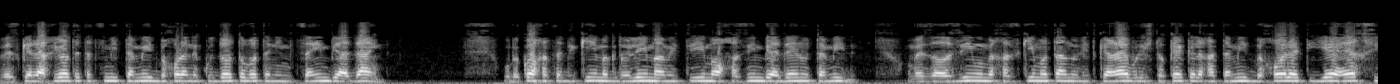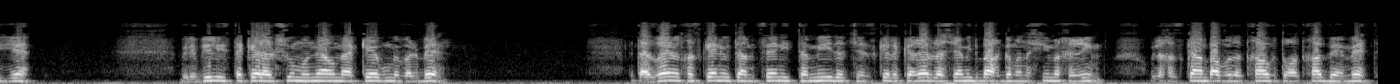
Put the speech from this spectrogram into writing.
ואזכה להחיות את עצמי תמיד בכל הנקודות טובות הנמצאים בי עדיין, ובכוח הצדיקים הגדולים האמיתיים האוחזים בידינו תמיד, ומזרזים ומחזקים אותנו להתקרב ולהשתוקק אליך תמיד בכל עת יהיה איך שיהיה, ולבלי להסתכל על שום מונע ומעכב ומבלבל. ותעזרני ותחזקני ותאמצני תמיד עד שאזכה לקרב להשם מטבח גם אנשים אחרים, ולחזקם בעבודתך ובתורתך באמת,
